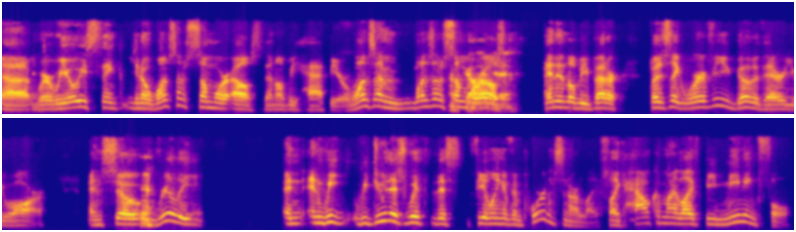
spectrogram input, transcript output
uh, where we always think you know once i'm somewhere else then i'll be happy or once i'm once i'm somewhere oh God, else yeah. then it'll be better but it's like wherever you go there you are and so yeah. really and and we we do this with this feeling of importance in our life. Like how can my life be meaningful?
